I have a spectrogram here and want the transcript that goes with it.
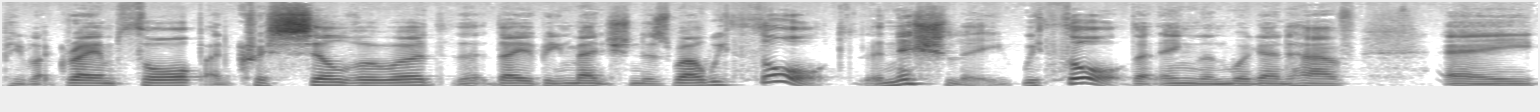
People like Graham Thorpe and Chris Silverwood, they have been mentioned as well. We thought initially, we thought that England were going to have a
